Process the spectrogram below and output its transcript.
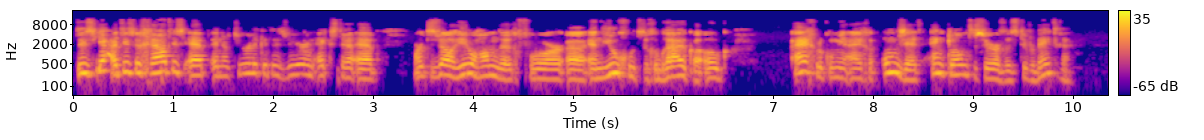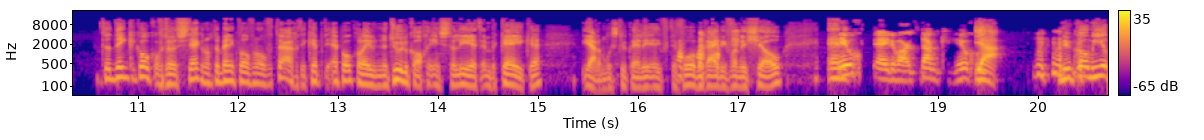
Dus ja, het is een gratis app. En natuurlijk, het is weer een extra app. Maar het is wel heel handig voor uh, en heel goed te gebruiken. Ook eigenlijk om je eigen omzet en klantenservice te verbeteren. Dat denk ik ook. Of sterker nog, daar ben ik wel van overtuigd. Ik heb de app ook al even natuurlijk al geïnstalleerd en bekeken. Ja, dat moest natuurlijk wel even de voorbereiding van de show. En, heel goed, Eduard. Dank. Heel goed. Ja, nu komen hier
